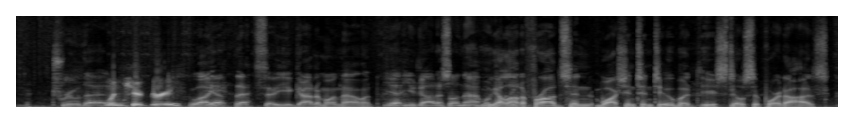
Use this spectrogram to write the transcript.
True that. Wouldn't you agree? Well, Yep. yeah, that's so you got him on that one. yeah, you got us on that one. We got a lot of frauds in Washington too, but you still support Oz.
